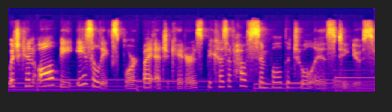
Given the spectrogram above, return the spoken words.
which can all be easily explored by educators because of how simple the tool is to use.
